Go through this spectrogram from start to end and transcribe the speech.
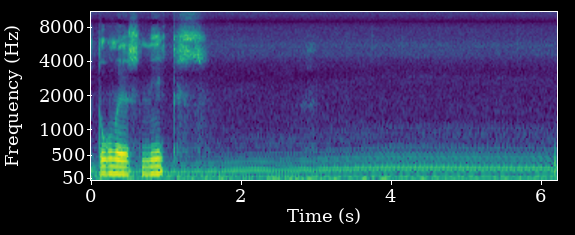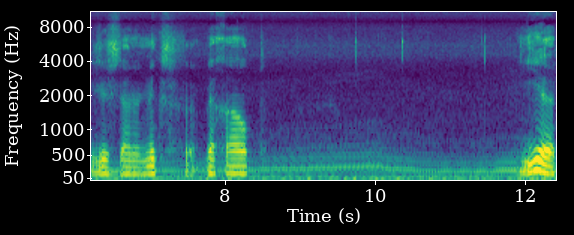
Pluton is niks. Hier is daar niks weggehaald. Hier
